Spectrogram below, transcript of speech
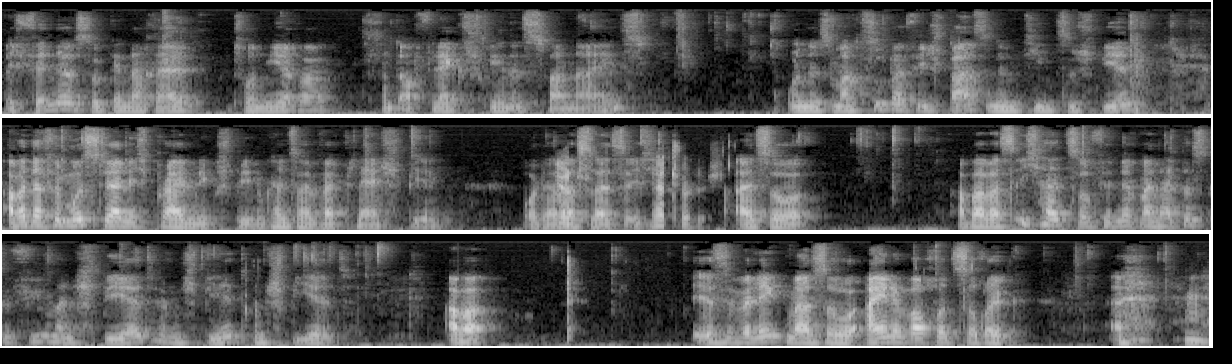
Ich finde, so generell Turniere und auch Flex spielen ist zwar nice und es macht super viel Spaß, in einem Team zu spielen, aber dafür musst du ja nicht Prime League spielen, du kannst einfach Clash spielen. Oder Ja, was weiß ich. Natürlich. Also, aber was ich halt so finde, man hat das Gefühl, man spielt und spielt und spielt. Aber jetzt überleg mal so eine Woche zurück. Hm.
